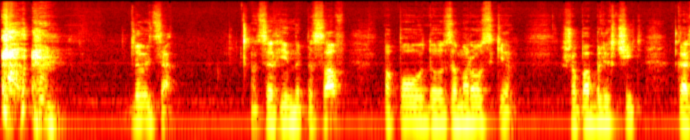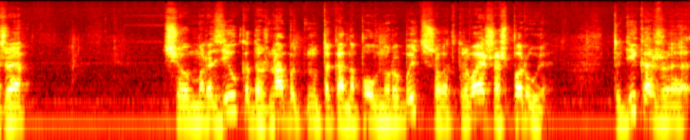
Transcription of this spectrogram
Дивіться, от Сергій написав по поводу заморозки, щоб облегчити. Каже, що морозилка должна бути ну, така наповну робити, що відкриваєш, аж парує. Тоді, каже,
